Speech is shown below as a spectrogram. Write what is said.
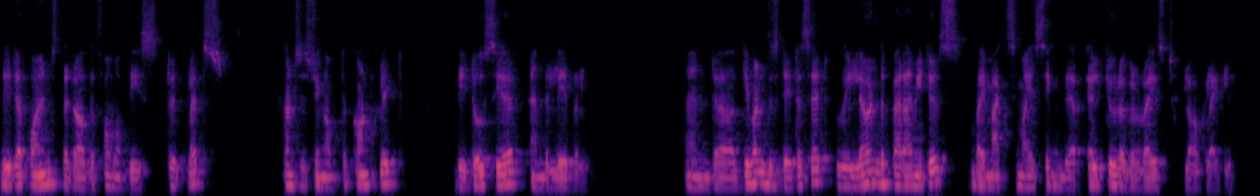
data points that are the form of these triplets, consisting of the conflict, the dossier, and the label. And uh, given this data set, we learn the parameters by maximizing their L2 regularized log likelihood.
